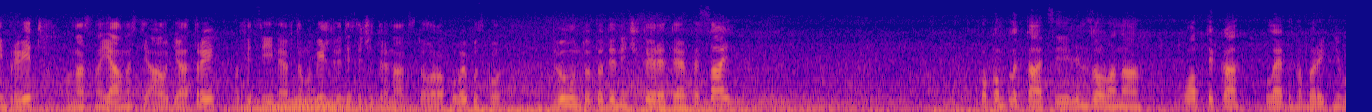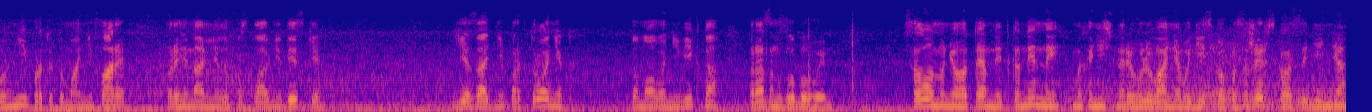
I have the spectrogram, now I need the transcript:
Всім привіт! У нас в наявності Audi A3, офіційний автомобіль 2013 року випуску. Двигун тут 1.4 TFSI. По комплектації лінзована оптика, LED габаритні вогні, протитуманні фари, оригінальні легкосплавні диски. Є задній парктронік, тоновані вікна разом з лобовим. Салон у нього темний тканинний, механічне регулювання водійського пасажирського сидіння,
